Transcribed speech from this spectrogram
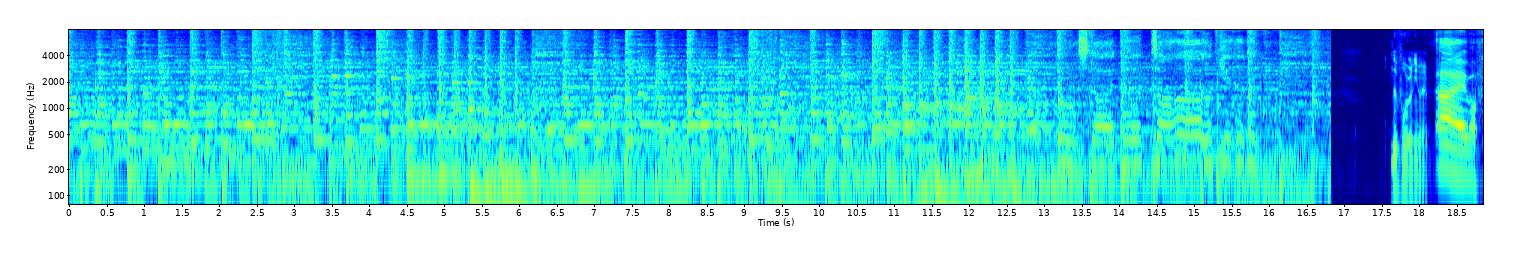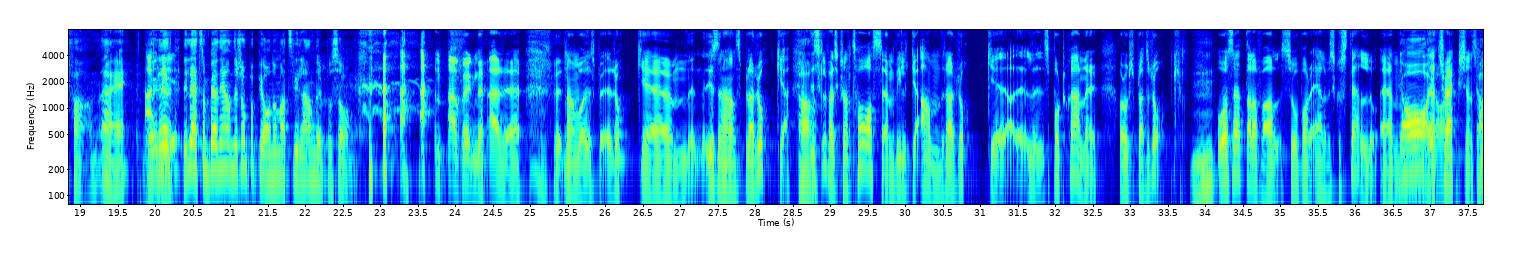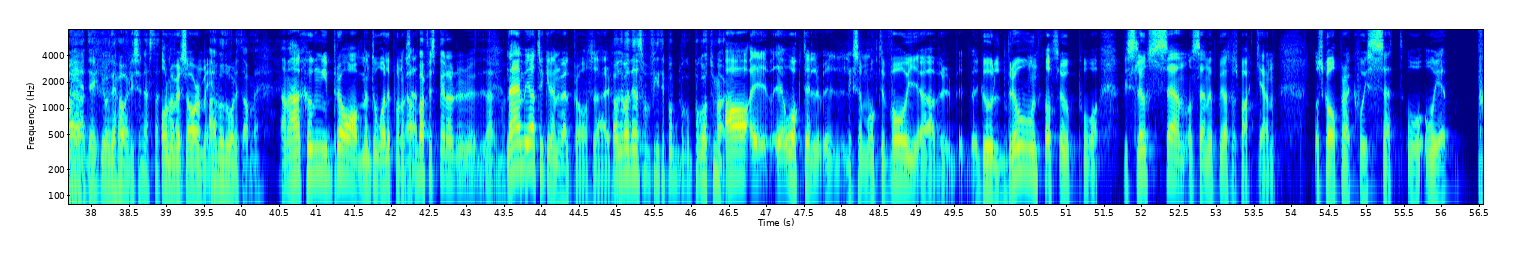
Nu får du inget mer. Nej, vad fan. Nej. Nej, det, det- det lät som Benny Andersson på piano och Mats Wilander på sång. Han sjöng den här, eh, när han var rock, eh, just när han spelar rock ja. Ja. Det skulle faktiskt kunna ta sen, vilka andra rock, eh, eller sportstjärnor har också spelat rock? Oavsett i alla fall så var det Elvis Costello, en Mm. Ja, The ja. Attractions ja, med ja, det, jo, det hördes ju nästan. Oliver's Army. Ja, det var dåligt av mig. Ja, men han sjunger ju bra men dålig på något sätt. varför spelade du det där? Nej men jag tycker den är väldigt bra sådär. Ja, det var den som fick dig på, på gott humör? Ja, eh, jag åkte, eh, liksom, åkte Voi över Guldbron och så upp på vid Slussen och sen upp på Götgatsbacken och skapade det här quizet och, och är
